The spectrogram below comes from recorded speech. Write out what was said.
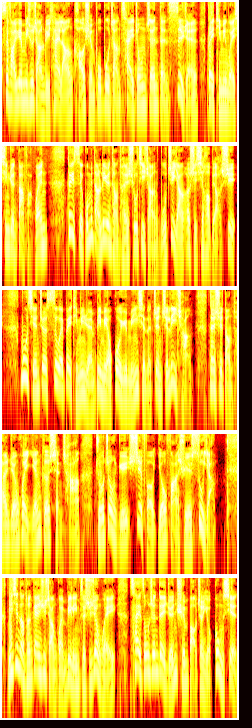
司法院秘书长吕太郎、考选部部长蔡忠贞等四人被提名为新任大法官。对此，国民党立院党团书记长吴志阳二十七号表示，目前这四位被提名人并没有过于明显的政治立场，但是党团仍会严格审查，着重于是否有法学素养。民进党团干事长管碧林则是认为，蔡宗珍对人权保障有贡献，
